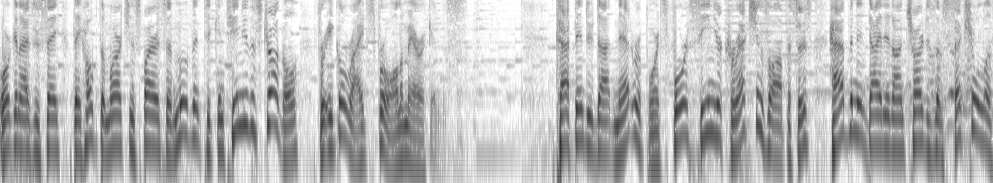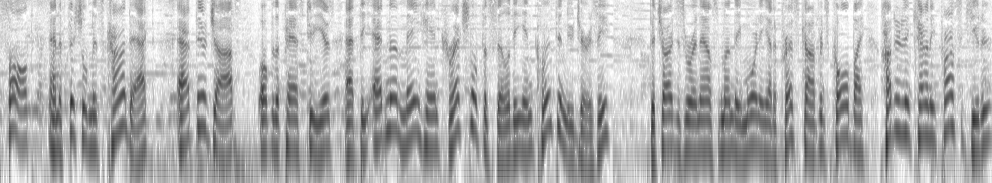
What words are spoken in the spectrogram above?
Organizers say they hope the march inspires a movement to continue the struggle for equal rights for all Americans. TapInto.net reports four senior corrections officers have been indicted on charges of sexual assault and official misconduct at their jobs over the past two years at the Edna Mahan Correctional Facility in Clinton, New Jersey. The charges were announced Monday morning at a press conference called by Hunterdon County prosecutor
